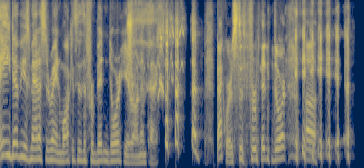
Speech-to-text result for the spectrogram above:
AEW's Madison Rayne walking through the forbidden door here on Impact. Backwards to the forbidden door. Uh,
